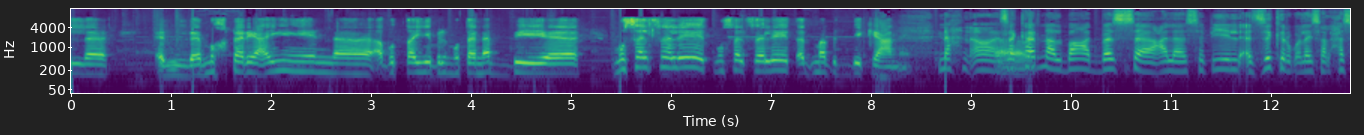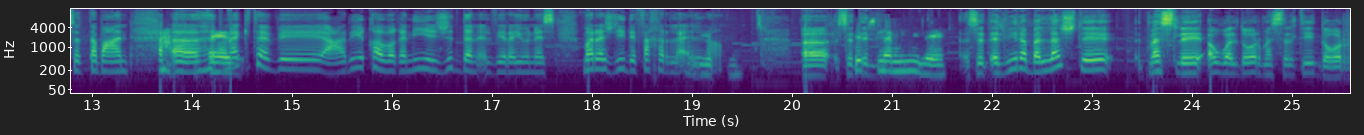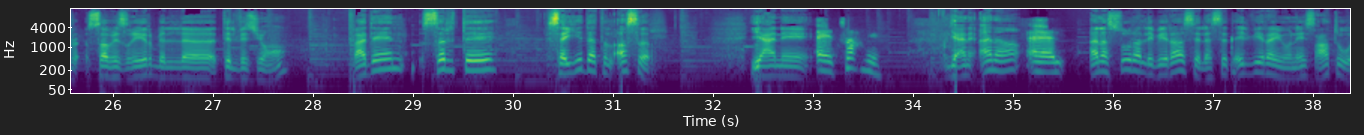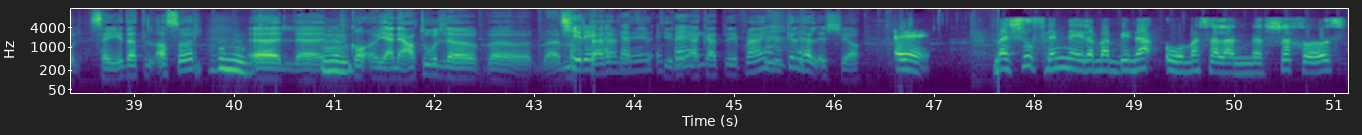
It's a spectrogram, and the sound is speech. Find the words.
المخترعين أبو الطيب المتنبي مسلسلات مسلسلات قد ما بدك يعني. نحن آه, آه. ذكرنا البعض بس على سبيل الذكر وليس الحصر طبعا. آه إيه. مكتبة عريقة وغنية جدا ألفيرا يونس. مرة جديدة فخر لنا. آه ست تسلمي ست ألفيرا بلشتي تمثلي أول دور مثلتي دور صبي صغير بالتلفزيون. بعدين صرتي سيدة القصر. يعني إيه صحيح. يعني أنا آه أنا الصورة اللي براسي لست إلفيرا يونس على طول سيدة القصر. آه يعني على طول آه، آه، محترمة تيري أكاتلي فانج وكل هالأشياء. إيه. ما شوف هن لما بينقوا مثلا شخص آه،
